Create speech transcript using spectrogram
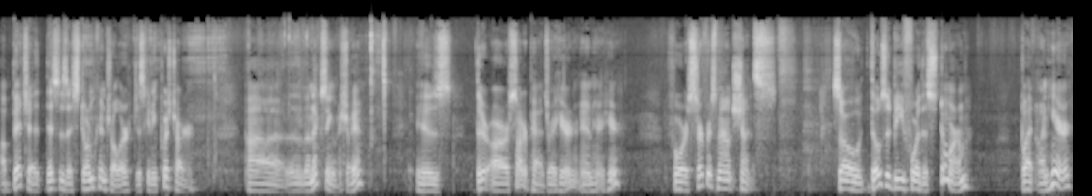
I'll betcha this is a storm controller just getting pushed harder. Uh, the next thing I'm going to show you is there are solder pads right here and here, here for surface mount shunts. So those would be for the storm, but on here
